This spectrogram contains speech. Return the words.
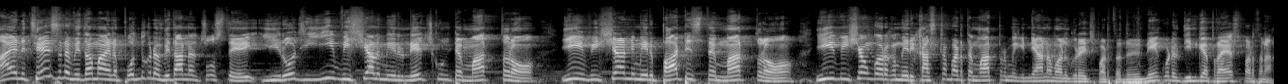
ఆయన చేసిన విధం ఆయన పొందుకున్న విధానం చూస్తే ఈరోజు ఈ విషయాలు మీరు నేర్చుకుంటే మాత్రం ఈ విషయాన్ని మీరు పాటిస్తే మాత్రం ఈ విషయం కొరకు మీరు కష్టపడితే మాత్రం మీకు జ్ఞానం అనుగ్రహించబడుతుంది. నేను కూడా దీనికే ప్రయాసపడుతున్నా.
